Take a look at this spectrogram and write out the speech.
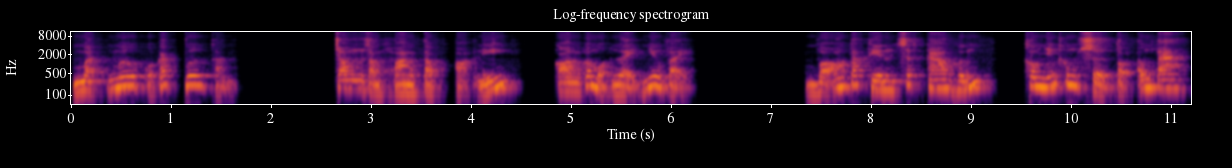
mật mưu của các vương thần trong dòng hoàng tộc họ lý còn có một người như vậy Võ Tắc Thiên rất cao hứng, không những không xử tội ông ta,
